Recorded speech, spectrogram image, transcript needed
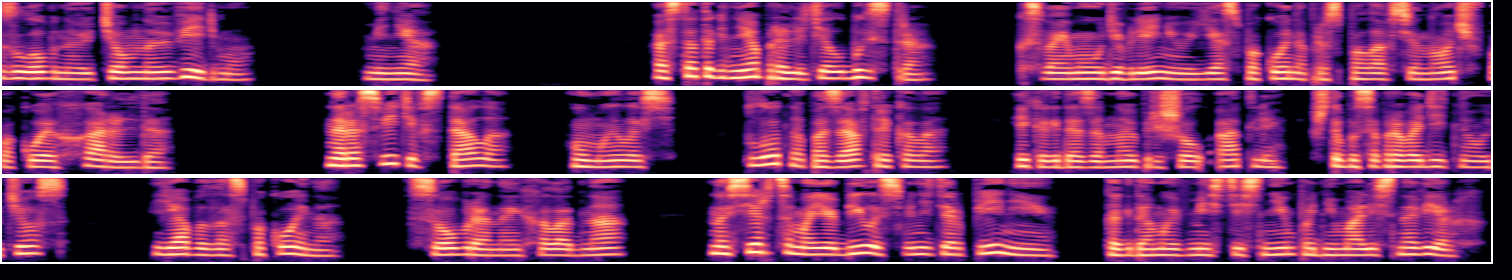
злобную темную ведьму. Меня. Остаток дня пролетел быстро. К своему удивлению, я спокойно проспала всю ночь в покоях Харальда. На рассвете встала, умылась, плотно позавтракала, и когда за мной пришел Атли, чтобы сопроводить на утес, я была спокойна, собрана и холодна, но сердце мое билось в нетерпении, когда мы вместе с ним поднимались наверх.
